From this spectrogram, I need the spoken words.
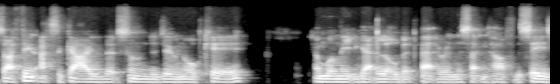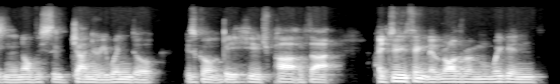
So I think that's a guide that Sunderland are doing okay and we'll need to get a little bit better in the second half of the season. And obviously, January window is going to be a huge part of that. I do think that Rotherham and Wigan,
